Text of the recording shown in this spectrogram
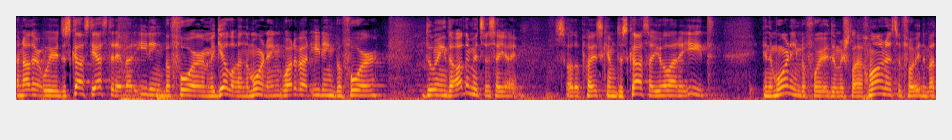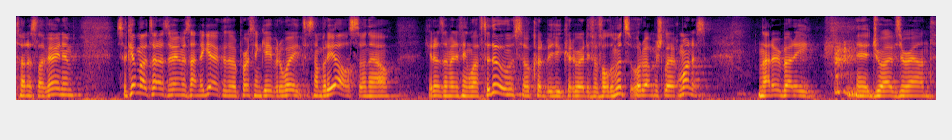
another, we discussed yesterday about eating before Megillah in the morning. What about eating before doing the other mitzvahs hayim? So, the place can discuss are you allowed to eat in the morning before you do Mishlech Manas, before you do Matanas Lavyanim? So, Kim Matanas Lavyanim is not neged because if a person gave it away to somebody else, so now he doesn't have anything left to do, so could be he could already fulfill the mitzvah. What about Mishlech Manas? Not everybody uh, drives around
